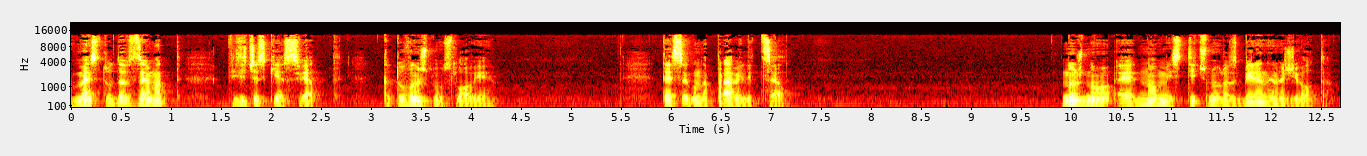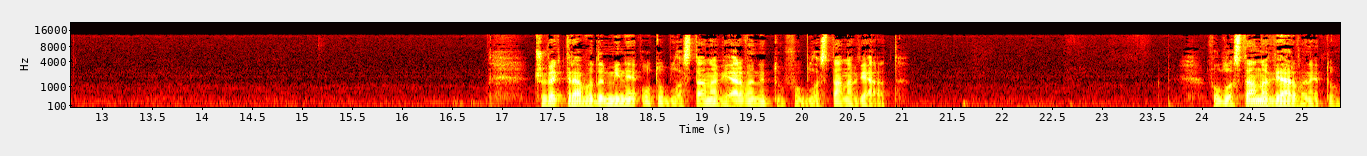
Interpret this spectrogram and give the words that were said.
Вместо да вземат физическия свят като външно условие, те са го направили цел. Нужно е едно мистично разбиране на живота. Човек трябва да мине от областта на вярването в областта на вярата. В областта на вярването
